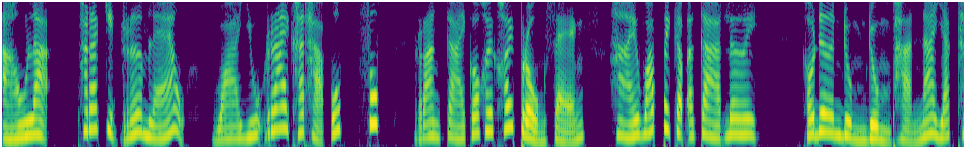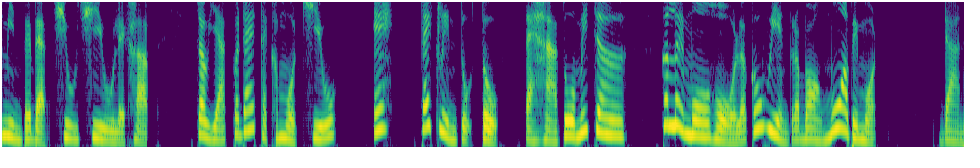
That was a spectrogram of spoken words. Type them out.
เอาล่ะ ภารกิจเริ่มแล้ว วายุไล่คาถาปุ๊บฟุบร่างกายก็ค่อยๆ โปร่งแสง หายวับไปกับอากาศเลย เขาเดินดุ่มๆ ผ่านหน้ายักษ์ทมินไปแบบชิวๆเลยครับ เจ้ายักษ์ก็ได้แต่ขมวดคิ้ว เอ๊ะ ได้กลิ่นตุตุแต่หาตัวไม่เจอ ก็เลยโมโหแล้วก็เหวี่ยงกระบองมั่วไปหมด ด่าน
